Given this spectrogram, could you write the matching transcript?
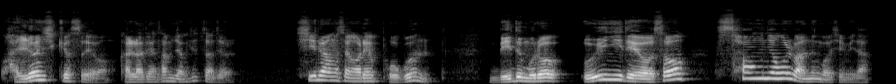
관련시켰어요. 갈라디아 3장 14절. 신앙생활의 복은 믿음으로 의인이 되어서 성령을 받는 것입니다.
